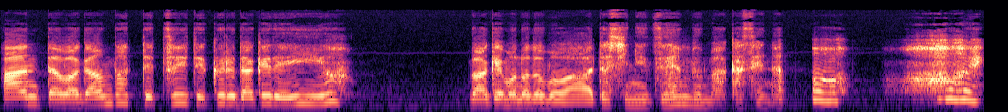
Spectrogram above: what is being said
あんたは頑張ってついてくるだけでいいよ。化け物どもは私に全部任せな。あはい。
